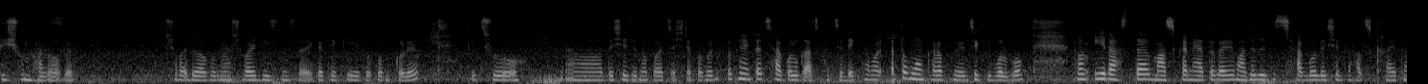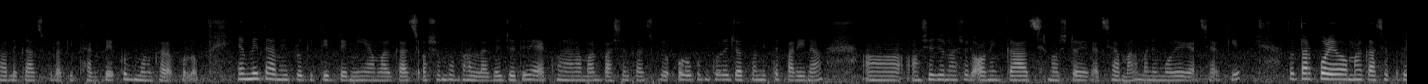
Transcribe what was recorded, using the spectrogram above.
ভীষণ ভালো হবে। সবাই দোয়া করবেন সবাই নিজ জায়গা থেকে এরকম করে কিছু দেশের জন্য করার চেষ্টা করবেন। ওখানে একটা ছাগল গাছ খাচ্ছে দেখে আমার এত মন খারাপ হয়েছে কি বলব? কারণ এই রাস্তার মাঝখানে, এত গাড়ির মাঝে যদি ছাগল এসে গাছ খায়, তাহলে গাছগুলো কি থাকবে? খুব মন খারাপ হলো। এমনিতে আমি প্রকৃতি প্রেমী আমার গাছ অসম্ভব ভালো লাগে। যদিও এখন আর আমার বাসার গাছগুলো ওরকম করে যত্ন নিতে পারি না। সেজন্য আসলে অনেক গাছ নষ্ট হয়ে গেছে আমার মানে মরে গেছে আর কি। তো তারপরেও আমার গাছের প্রতি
